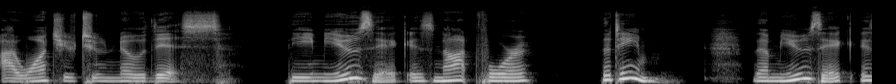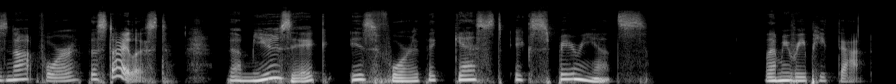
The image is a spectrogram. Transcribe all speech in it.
I want you to know this the music is not for the team. The music is not for the stylist. The music is for the guest experience. Let me repeat that.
